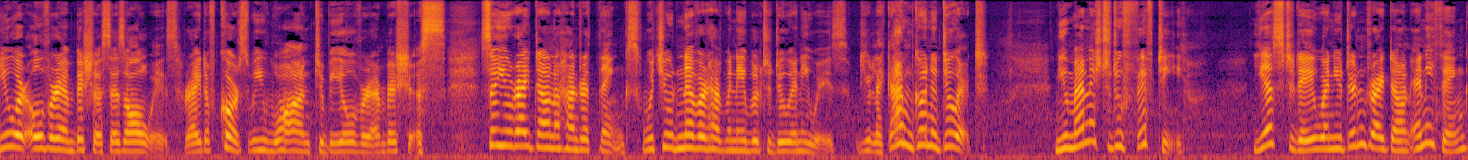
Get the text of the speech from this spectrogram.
you were over ambitious as always right? Of course we want to be over ambitious so you write down a hundred things which you'd never have been able to do anyways. You're like i'm gonna do it. You managed to do 50 yesterday when you didn't write down anything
